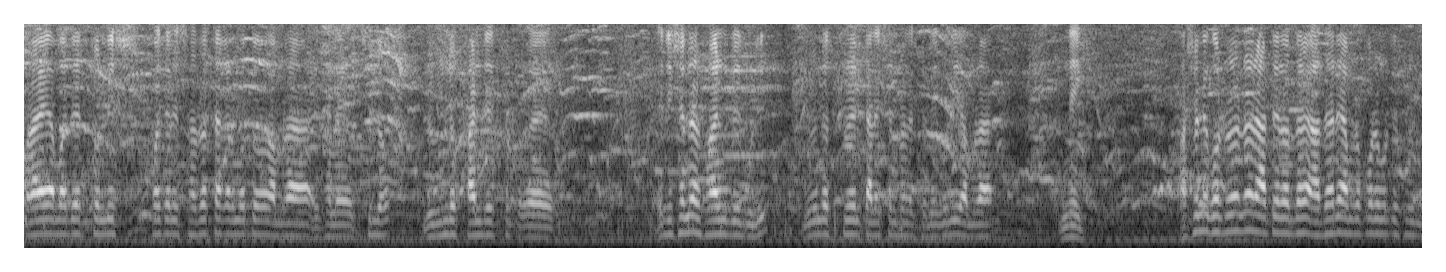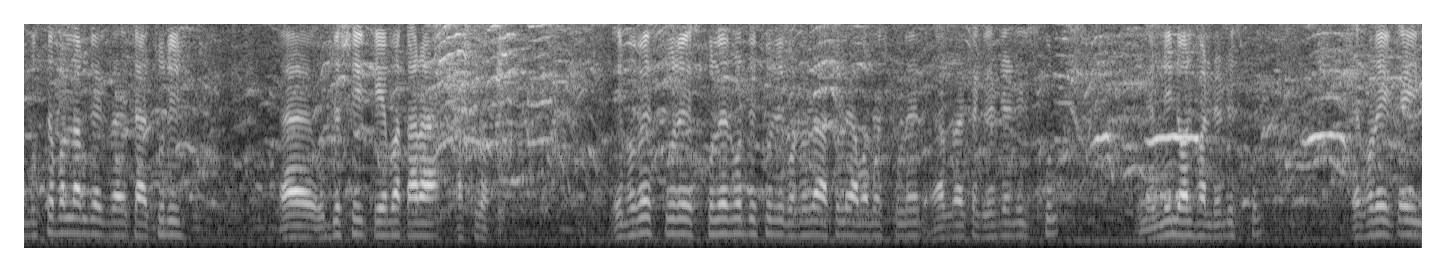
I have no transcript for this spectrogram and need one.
প্রায় আমাদের চল্লিশ, পঁয়তাল্লিশ হাজার টাকার মতো আমরা এখানে ছিল। বিভিন্ন ফান্ডের ছোট এডিশনাল ফান্ড যেগুলি বিভিন্ন স্টুডেন্ট কালেকশন ফালেকশন এগুলি আমরা নেই। আসলে ঘটনাটা রাতের আধা- আধারে আমরা পরবর্তী বুঝতে পারলাম যে এটা- চুরির উদ্দেশ্যেই কে বা কারা আসলো। এইভাবে চুরি স্কুলের মধ্যে চুরির ঘটনা আসলে আমাদের স্কুলের আমরা একটা গ্রেডেড স্কুল এমনি নন ফান্ডেড স্কুল এরপরে এই-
